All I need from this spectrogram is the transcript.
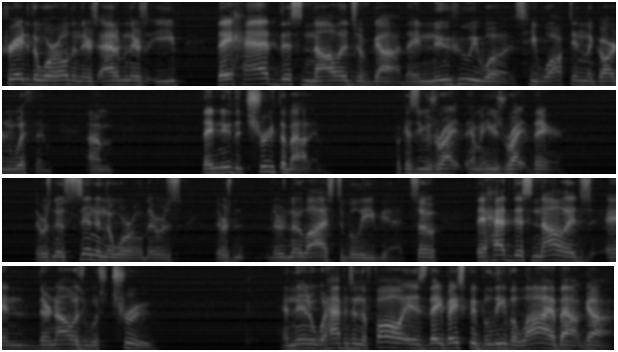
created the world and there's Adam and there's Eve, they had this knowledge of God. They knew who He was. He walked in the garden with them. Um, they knew the truth about Him because He was right. I mean, He was right there. There was no sin in the world. There was there was there was no lies to believe yet. So they had this knowledge, and their knowledge was true. And then what happens in the fall is they basically believe a lie about God.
